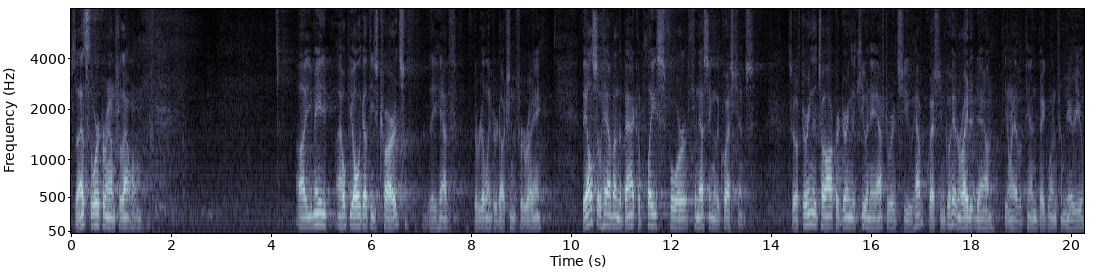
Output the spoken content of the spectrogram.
So that's the workaround for that one. Uh, you may, I hope you all got these cards. They have the real introduction for Ray. They also have on the back a place for finessing the questions. So if during the talk or during the Q&A afterwards you have a question, go ahead and write it down. If you don't have a pen, beg one from near you.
